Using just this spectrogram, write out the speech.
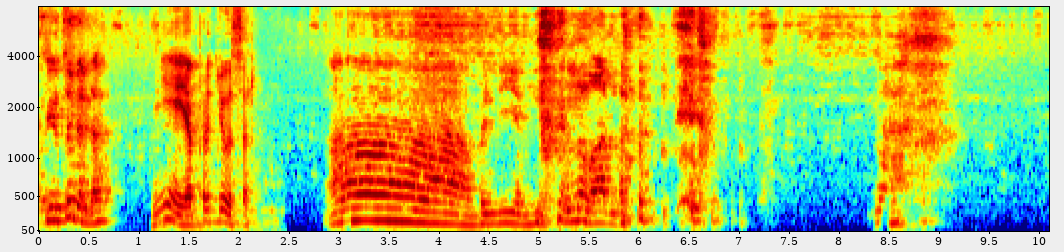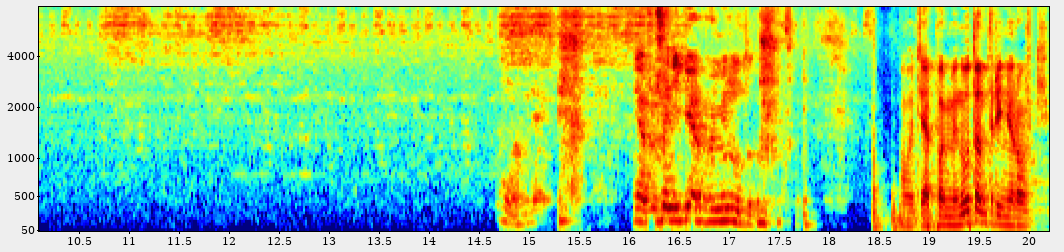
Ты ютубер, да? Не, я продюсер. А, блин, ну ладно. О, блядь. Я уже не первую минуту. А у тебя по минутам тренировки?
